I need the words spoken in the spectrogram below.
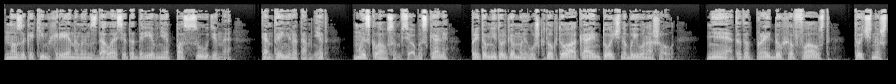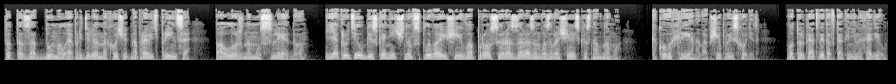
Но за каким хреном им сдалась эта древняя посудина? Контейнера там нет. Мы с Клаусом все обыскали. Притом не только мы, уж кто-кто, а Каин точно бы его нашел. Нет, этот пройдоха Фауст точно что-то задумал и определенно хочет направить принца по ложному следу. Я крутил бесконечно всплывающие вопросы, раз за разом возвращаясь к основному. Какого хрена вообще происходит? Вот только ответов так и не находил.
